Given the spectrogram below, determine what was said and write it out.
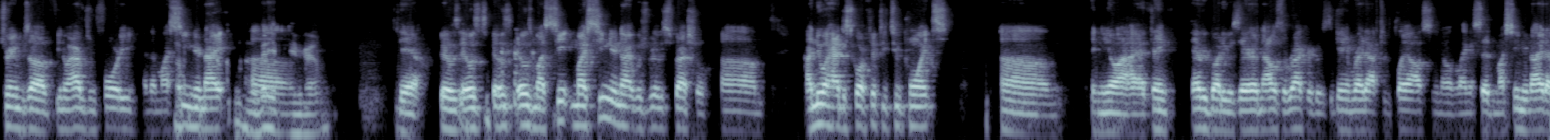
dreams of. You know, averaging 40, and then my senior night. The video Um. Yeah, it was it was it was it was my se- my senior night was really special. Um, I knew I had to score 52 points, um, and you know I, I think everybody was there, and that was the record. It was the game right after the playoffs. You know, like I said, my senior night I,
